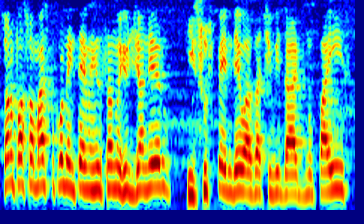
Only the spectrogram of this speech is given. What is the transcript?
só não passou mais por conta da intervenção no Rio de Janeiro e suspendeu as atividades no país.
